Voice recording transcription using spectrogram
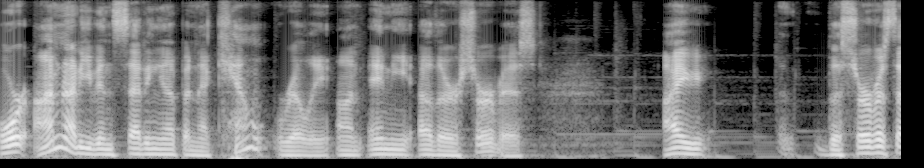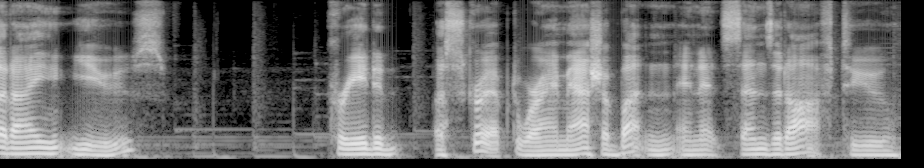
Or I'm not even setting up an account really on any other service. I the service that I use created a script where I mash a button and it sends it off to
